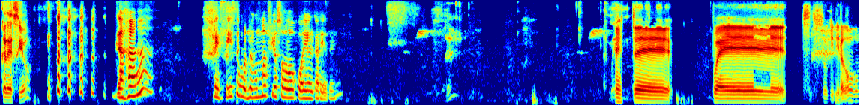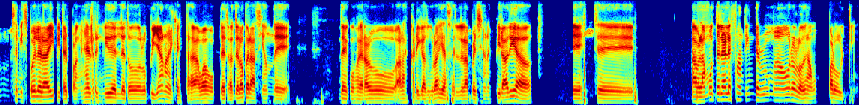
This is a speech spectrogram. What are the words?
creció. Ajá. Crecí, se volvió un mafioso loco ahí al carete. Este, pues, Suki tiró como un semi-spoiler ahí. Peter Pan es el ring leader de todos los villanos, el que está abajo, detrás de la operación de, de coger algo a las caricaturas y hacerle las versiones pirateadas. Este, hablamos del Elephant in the Room ahora o lo dejamos para último.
